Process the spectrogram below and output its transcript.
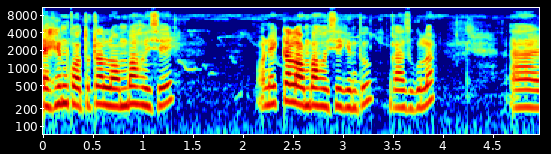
দেখেন কতটা লম্বা হয়েছে। অনেকটা লম্বা হয়েছে কিন্তু গাছগুলা। আর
